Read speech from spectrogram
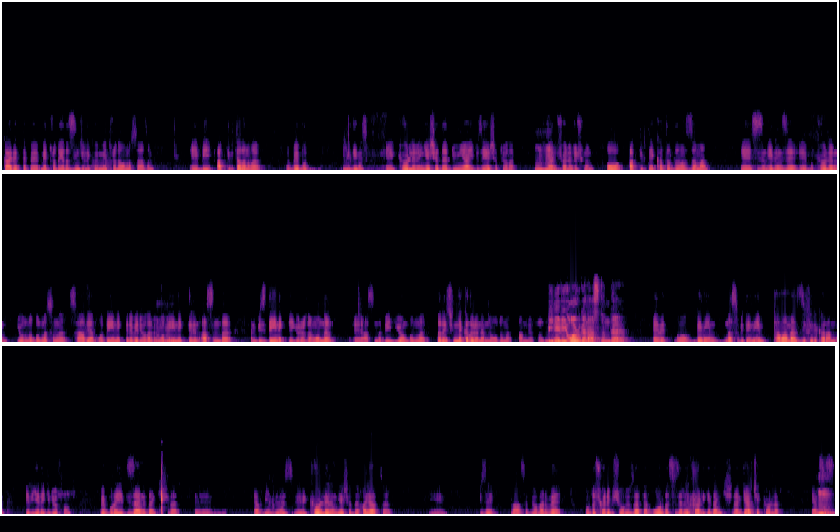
Gayrettepe metroda ya da Zincirliköy metroda olması lazım. E, bir aktivite alanı var ve bu bildiğiniz e, körlerin yaşadığı dünyayı bize yaşatıyorlar. Hı hı. Yani şöyle düşünün, o aktiviteye katıldığınız zaman e, sizin elinize e, bu körlerin yolunu bulmasını sağlayan o değnekleri veriyorlar ve Hı hı. o değneklerin aslında hani biz değnek diye görüyoruz ama onların e, aslında bir yön bulmaları için ne kadar önemli olduğunu anlıyorsunuz. Bir nevi organ aslında. Evet, bu deneyim nasıl bir deneyim? Tamamen zifiri karanlık bir yere giriyorsunuz ve burayı dizayn eden kişiler e, yani bildiğiniz e, körlerin yaşadığı hayatı e, bize lanse ediyorlar ve burada şöyle bir şey oluyor. Zaten orada size rehberlik eden kişiler gerçek körler. Yani Hmm. siz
